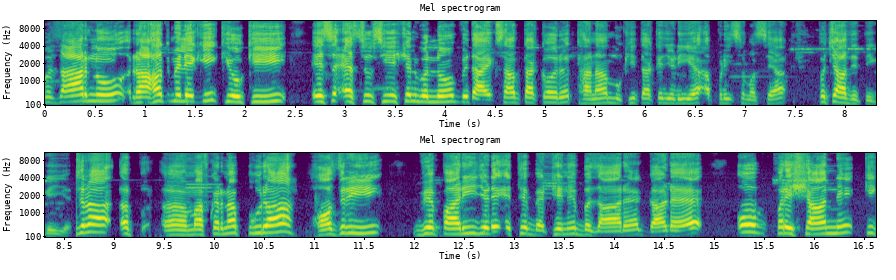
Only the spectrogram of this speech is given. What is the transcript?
ਬਾਜ਼ਾਰ ਨੂੰ ਰਾਹਤ ਮਿਲੇਗੀ ਕਿਉਂਕਿ ਇਸ ਐਸੋਸੀਏਸ਼ਨ ਵੱਲੋਂ ਵਿਧਾਇਕ ਸਾਹਿਬ ਤੱਕ ਔਰ ਥਾਣਾ ਮੁਖੀ ਤੱਕ ਜਿਹੜੀ ਹੈ ਆਪਣੀ ਸਮੱਸਿਆ ਪਹੁੰਚਾ ਦਿੱਤੀ ਗਈ ਹੈ। ਜਿਹੜਾ ਮਾਫ ਕਰਨਾ, ਪੂਰਾ ਹੌਜ਼ਰੀ ਵਪਾਰੀ ਜਿਹੜੇ ਇੱਥੇ ਬੈਠੇ ਨੇ, ਬਾਜ਼ਾਰ ਹੈ ਗੜ ਹੈ, ਉਹ ਪਰੇਸ਼ਾਨ ਨੇ ਕਿ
